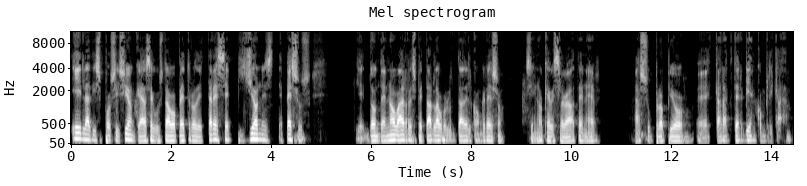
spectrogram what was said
y la disposición que hace Gustavo Petro de 13 billones de pesos, donde no va a respetar la voluntad del Congreso, sino que se va a tener a su propio eh, carácter bien complicado.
